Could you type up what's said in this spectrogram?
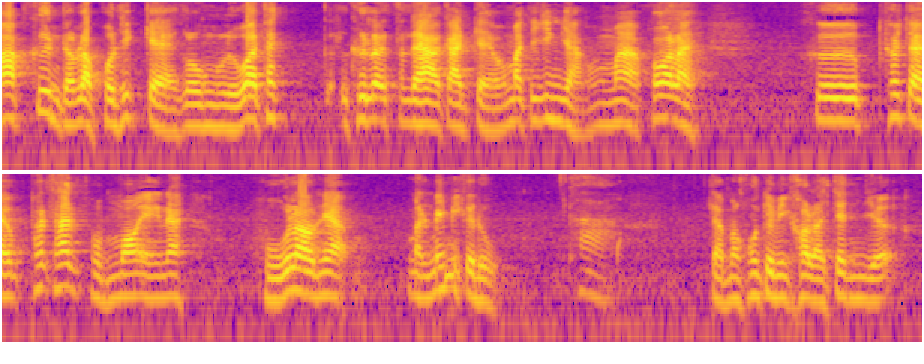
มากขึ้นสำหรับคนที่แก่ลงหรือว่าถ้าคือแสดงอาการแก่มากๆจะยิ่งหยักมากๆเพราะอะไร คือเข้าใจเพราะถ้าผมมองเองนะหูเราเนี่ย มันไม่มีกระดูกค่ะ แต่มันคงจะมีคอลลาเจนเยอะอืม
